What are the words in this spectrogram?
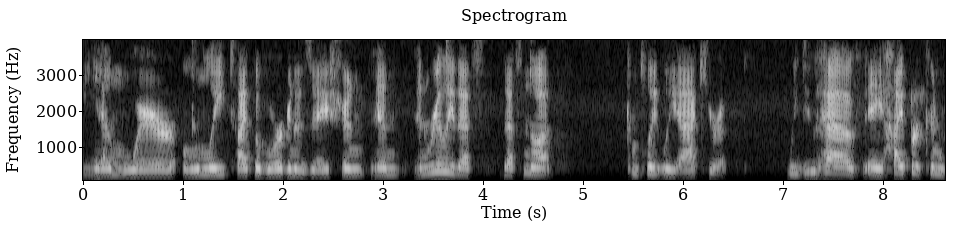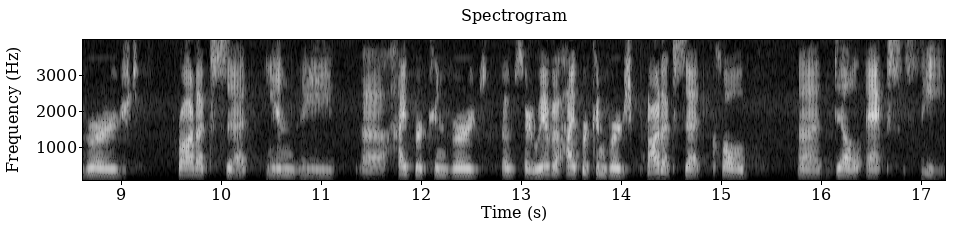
VMware only type of organization, and and really that's that's not completely accurate we do have a hyper-converged product set in the uh, hyper-converged, I'm sorry, we have a hyper-converged product set called uh, Dell XC.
